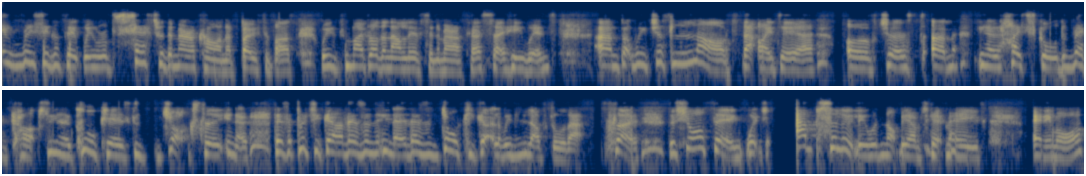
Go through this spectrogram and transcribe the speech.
every single thing. We were obsessed with Americana, both of us. We, my brother now lives in America, so he wins. Um, but we just loved that idea of just, um, you know, high school, the red cups, you know, cool kids, the jocks, the, you know, there's a pretty girl, there's a, you know, there's a dorky girl. We loved all that. So the sure thing, which absolutely would not be able to get made anymore.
